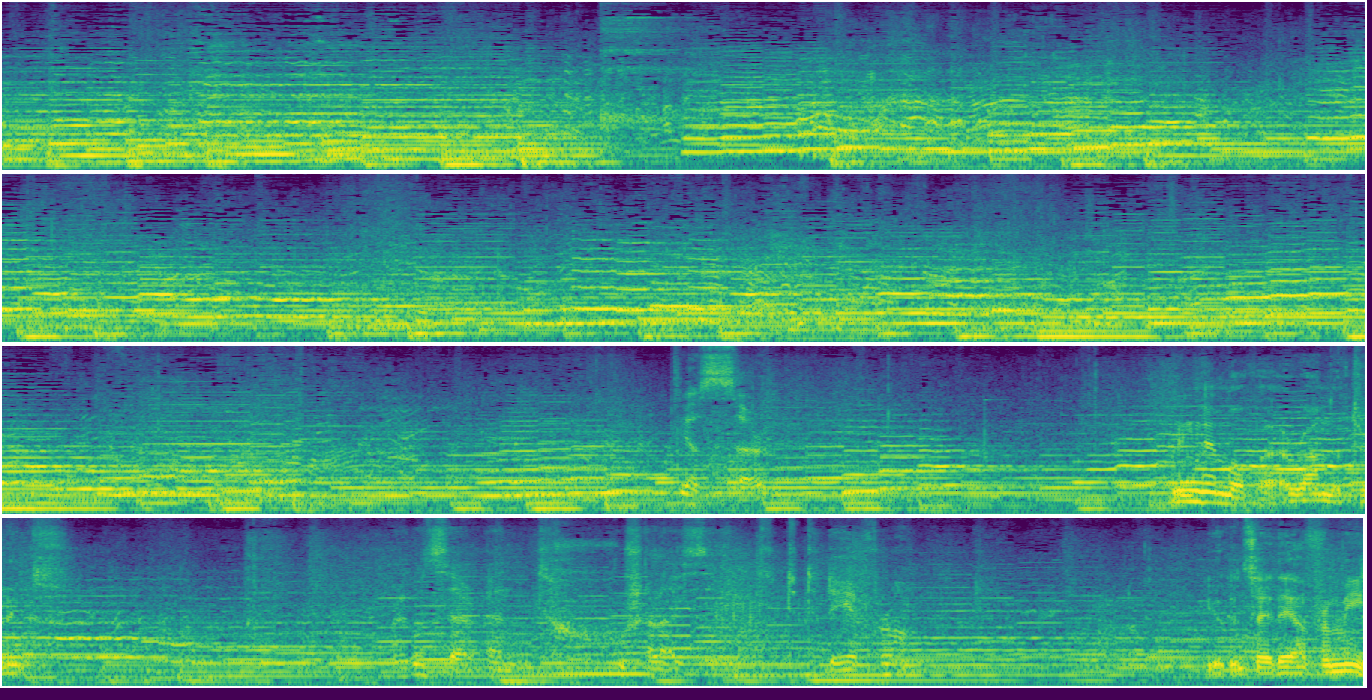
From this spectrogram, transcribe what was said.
Them over a round of drinks. Very good, sir. And who shall I say they are from? You can say they are from me.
